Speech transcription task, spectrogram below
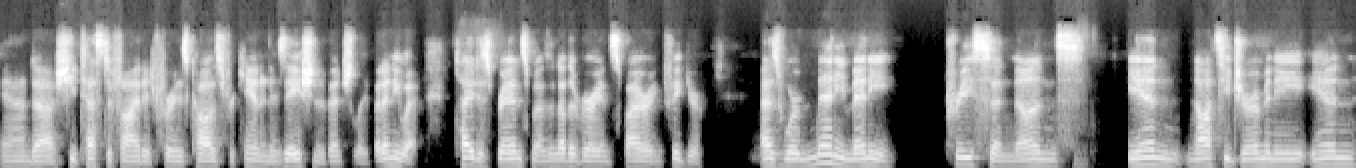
and uh, she testified for his cause for canonization eventually. But anyway, Titus Brandsma is another very inspiring figure, as were many many priests and nuns in Nazi Germany in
